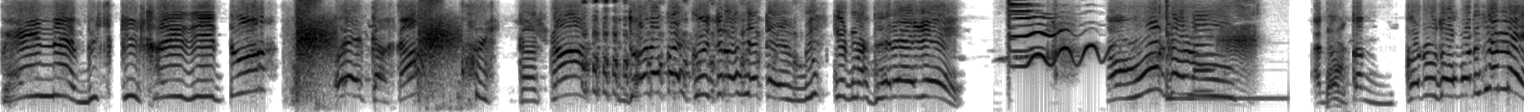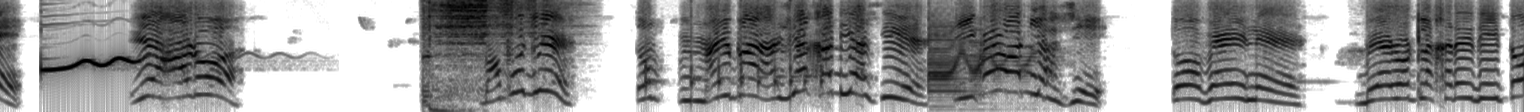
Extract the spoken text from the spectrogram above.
બેને બિસ્કિટ ખરીદી તો? ઓય કાકા. કાકા. થોડો કઈ કૂતરો છે કે બિસ્કિટમાં ધરાય રે તો હું કરું આ તો પડશે ને. એ હાડું. બાપુજી તો મારી પાસે હજાર કાઢ્યા છે. ઈ કઈ વાગ્યા છે? તો ભાઈ બે રોટલા ખરીદી તો?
